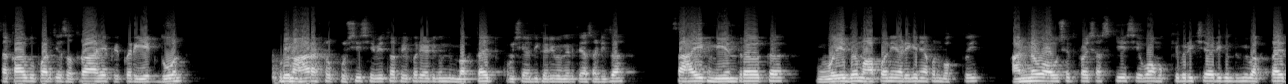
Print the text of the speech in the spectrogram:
सकाळ दुपारचे सत्र आहे पेपर एक दोन. पुढे महाराष्ट्र कृषी सेवेचा पेपर या ठिकाणी बघतायत. कृषी अधिकारी वगैरे त्यासाठीचा सहाय्यक नियंत्रक वैध मापन या ठिकाणी आपण बघतोय. अन्न व औषध प्रशासकीय सेवा मुख्य परीक्षा या ठिकाणी तुम्ही बघतायत.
